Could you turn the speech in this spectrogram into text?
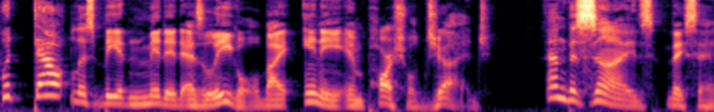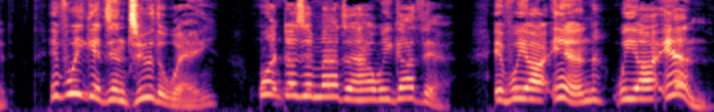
would doubtless be admitted as legal by any impartial judge. And besides, they said, if we get into the way, what does it matter how we got there? If we are in, we are in.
